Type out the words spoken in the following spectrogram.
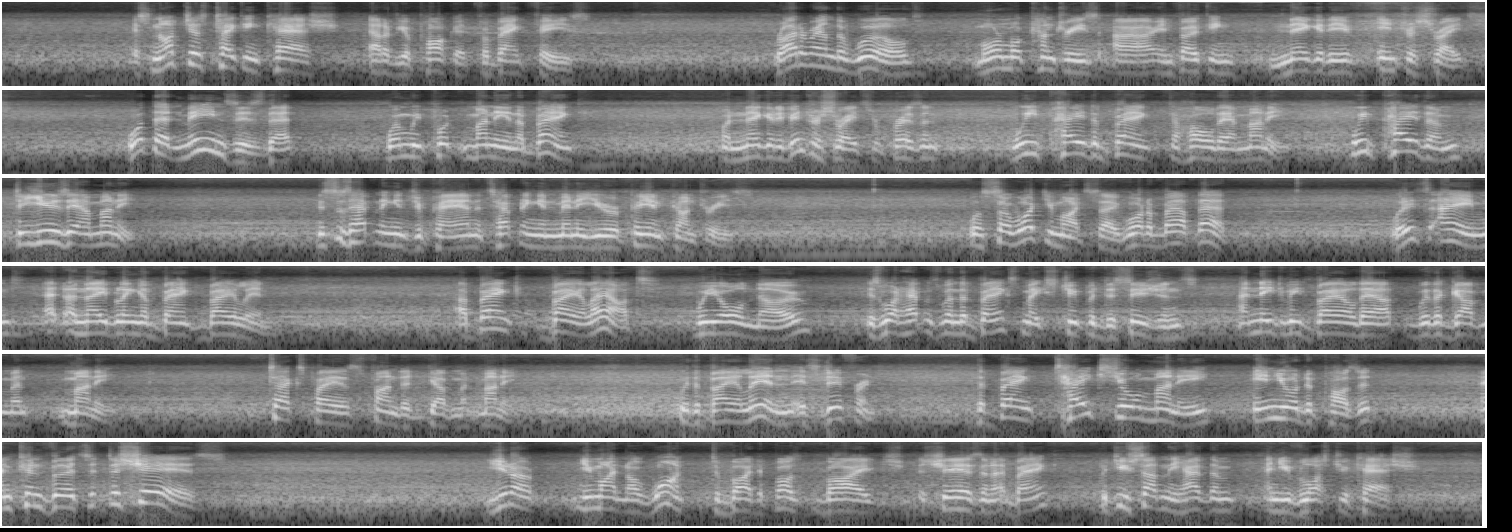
It's not just taking cash out of your pocket for bank fees. Right around the world, more and more countries are invoking negative interest rates. What that means is that when we put money in a bank, when negative interest rates are present, we pay the bank to hold our money. We pay them to use our money. This is happening in Japan, it's happening in many European countries. Well, so what, you might say? What about that? Well, it's aimed at enabling a bank bail in. A bank bailout, we all know, is what happens when the banks make stupid decisions and need to be bailed out with a government money. Taxpayers funded government money. With a bail-in, it's different. The bank takes your money in your deposit and converts it to shares. You don't, you might not want to buy deposit, buy shares in a bank, but you suddenly have them and you've lost your cash.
